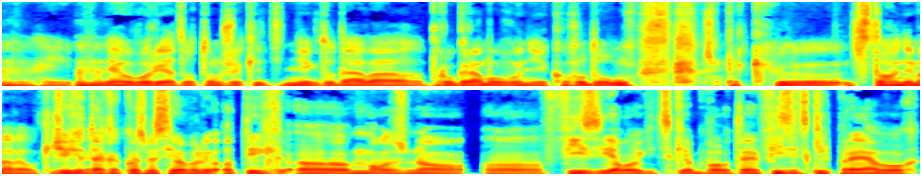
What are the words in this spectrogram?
Mm-hmm. Hej, mm-hmm. Nehovoriac o tom, že keď niekto dáva programovo niekoho dolu, tak uh, z toho nemá veľký Čiže efekt. tak, ako sme si hovorili o tých uh, možno uh, fyziologických alebo ten fyzických prejavoch,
